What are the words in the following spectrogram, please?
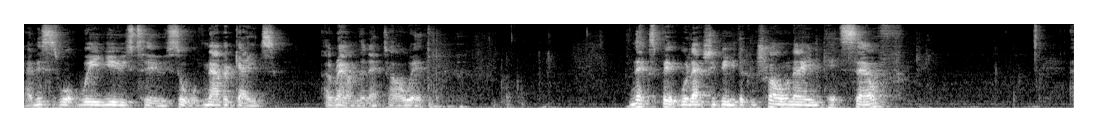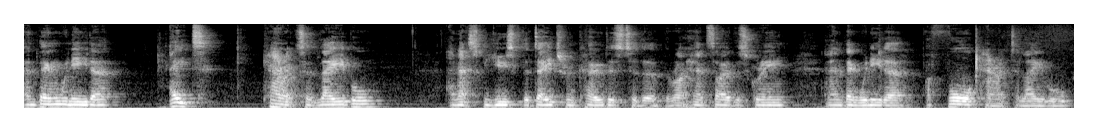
And this is what we use to sort of navigate around the Nektar with. Next bit will actually be the control name itself. And then we need a eight character label and that's for use for the data encoders to the, the right hand side of the screen. And then we need a, a four character label,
